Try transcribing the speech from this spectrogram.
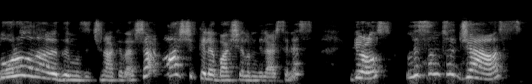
doğru olanı aradığımız için arkadaşlar A şıkkıyla başlayalım dilerseniz. Girls listen to jazz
